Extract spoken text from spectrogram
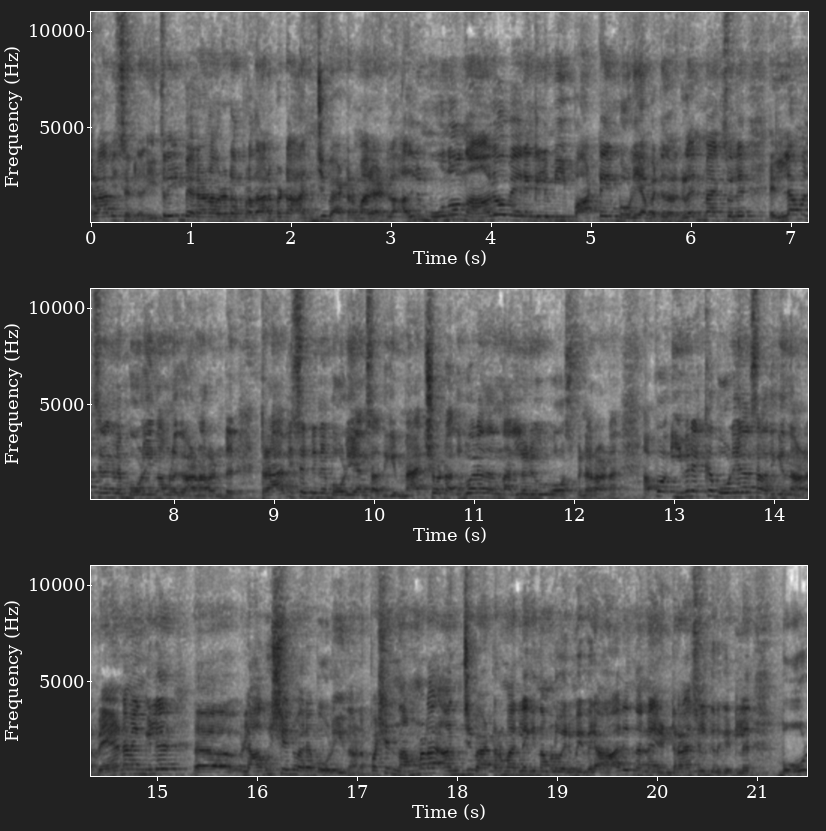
Travis ഇത്രയും പേരാണ് അവരുടെ പ്രധാനപ്പെട്ട അഞ്ച് ബാറ്റർമാരായിട്ടുള്ളത് അതിൽ മൂന്നോ നാലോ പേരെങ്കിലും ഈ പാർട്ട് ടൈം ബോൾ ചെയ്യാൻ പറ്റുന്നത്. ഗ്ലെൻ മാക്സ്വൽ എല്ലാ മത്സരങ്ങളും ബോൾ ചെയ്യുന്ന നമ്മൾ കാണാറുണ്ട്. ട്രാവിസ് ഹെഡിന് ബോൾ ചെയ്യാൻ സാധിക്കും. മാച്ച് ഷോട്ട് അതുപോലെ തന്നെ നല്ലൊരു ഓഫ് അപ്പോൾ ഇവരൊക്കെ ബോൾ ചെയ്യാൻ സാധിക്കുന്നതാണ്. വേണമെങ്കിൽ ലാബുഷേൻ വരെ ബോൾ ചെയ്യുന്നതാണ്. പക്ഷെ നമ്മുടെ അഞ്ച് ബാറ്റർമാരിലേക്ക് നമ്മൾ വരുമ്പോൾ ഇവർ ആരും തന്നെ ഇന്റർനാഷണൽ ക്രിക്കറ്റിൽ ബോൾ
